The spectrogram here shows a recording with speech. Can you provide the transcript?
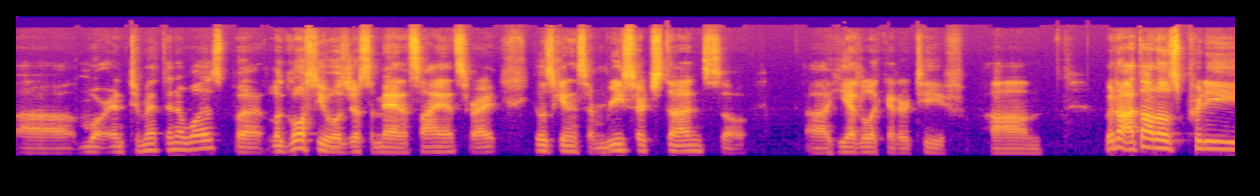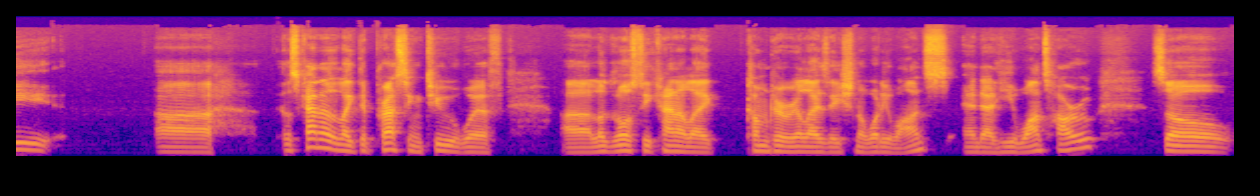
uh more intimate than it was. But Legosi was just a man of science, right? He was getting some research done, so uh he had to look at her teeth. Um but no, I thought it was pretty uh it was kind of like depressing too with uh Lugosi kind of like come to a realization of what he wants and that he wants Haru. So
